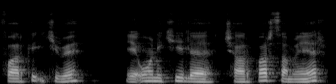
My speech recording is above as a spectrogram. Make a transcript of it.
farkı 2 ve e, 12 ile çarparsam eğer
